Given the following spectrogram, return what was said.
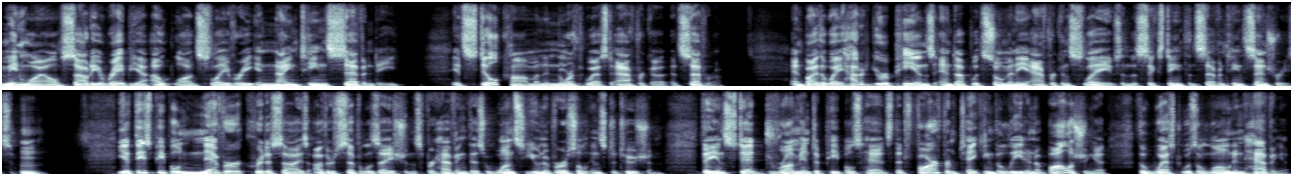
Meanwhile, Saudi Arabia outlawed slavery in 1970. It's still common in Northwest Africa, etc. And by the way, how did Europeans end up with so many African slaves in the 16th and 17th centuries? Hmm. Yet these people never criticize other civilizations for having this once universal institution. They instead drum into people's heads that far from taking the lead in abolishing it, the West was alone in having it.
